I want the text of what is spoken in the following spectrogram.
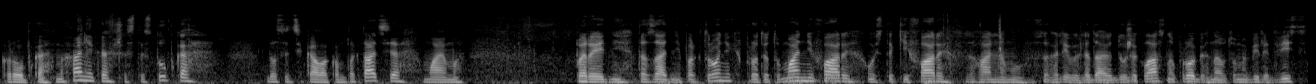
Коробка механіка, шестиступка, досить цікава комплектація. Маємо передній та задній парктронік, протитуманні фари. Ось такі фари в загальному взагалі виглядають дуже класно. Пробіг на автомобілі 200,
